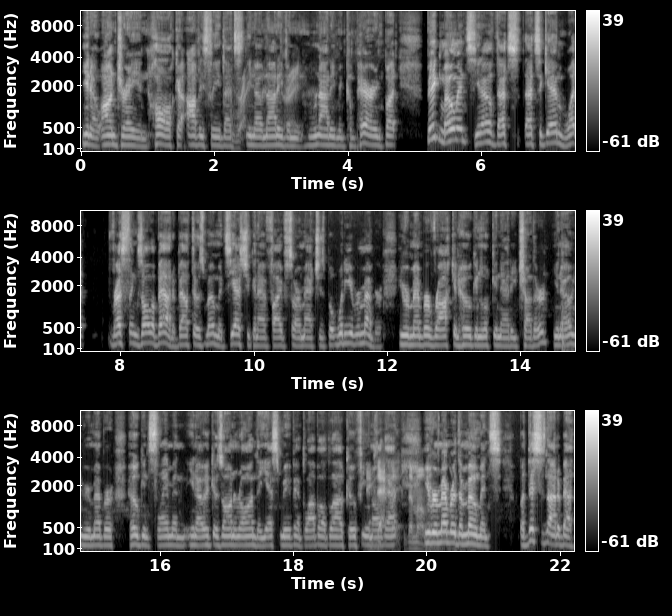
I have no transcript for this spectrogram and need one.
you know andre and hulk uh, obviously that's you know not even right. we're not even comparing but big moments you know that's that's again what wrestling's all about about those moments yes you can have five star matches but what do you remember you remember rock and hogan looking at each other you know you remember hogan slamming you know it goes on and on the yes movement blah blah blah kofi and all that you remember the moments, but this is not about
